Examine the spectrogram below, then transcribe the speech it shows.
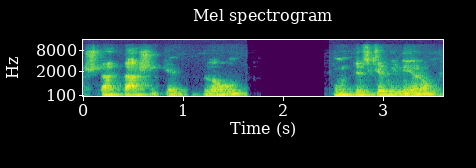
statt Taschengeld Lohn und Diskriminierung.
